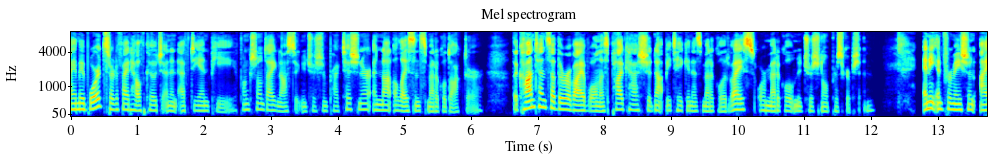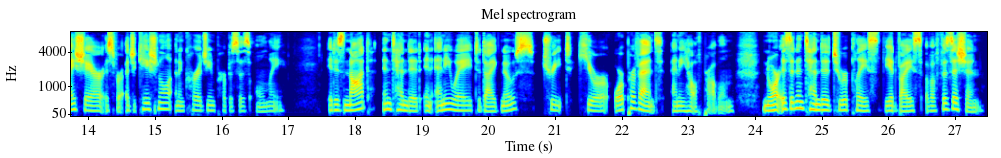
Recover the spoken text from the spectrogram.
I am a board certified health coach and an FDNP, functional diagnostic nutrition practitioner, and not a licensed medical doctor. The contents of the Revive Wellness podcast should not be taken as medical advice or medical nutritional prescription. Any information I share is for educational and encouraging purposes only. It is not intended in any way to diagnose, treat, cure, or prevent any health problem, nor is it intended to replace the advice of a physician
